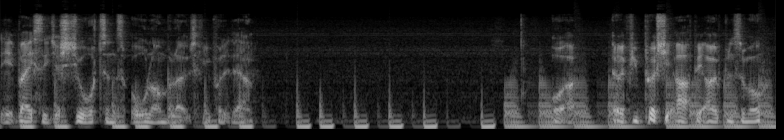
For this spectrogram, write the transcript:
it basically just shortens all envelopes if you put it down. Or, or if you push it up, it opens them all.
